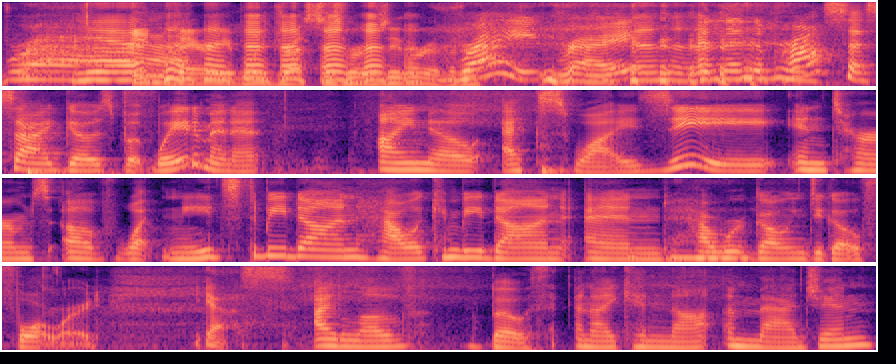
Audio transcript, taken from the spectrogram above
"Rah!" Yeah. Invariably dressed as Rosie the Riveter. Right, right. Uh-huh. and then the process side goes, but wait a minute. I know XYZ in terms of what needs to be done, how it can be done, and how we're mm-hmm. going to go forward. Yes. I love both, and I cannot imagine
